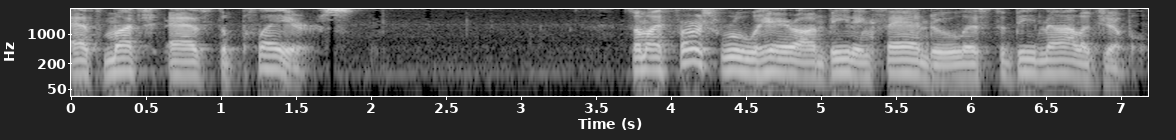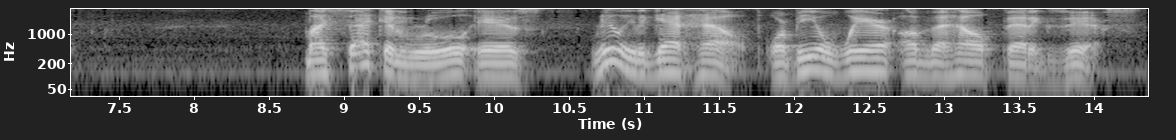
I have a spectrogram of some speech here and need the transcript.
as much as the players. So my first rule here on beating FanDuel is to be knowledgeable. My second rule is really to get help or be aware of the help that exists.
